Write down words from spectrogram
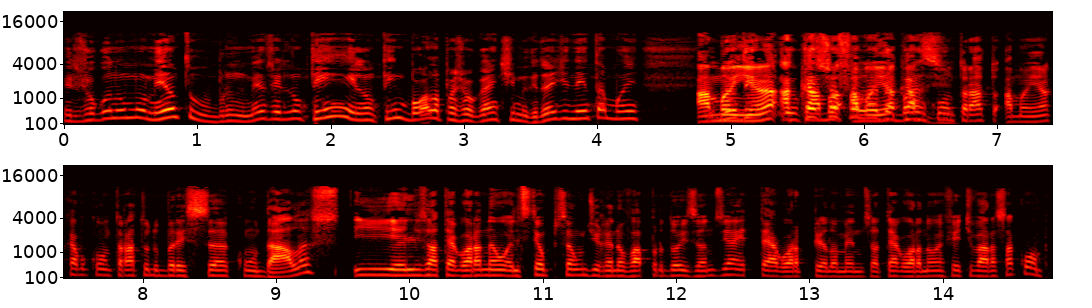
ele jogou no momento, o Bruno Mendes, ele não tem, ele não tem bola pra jogar em time grande nem tamanho. Amanhã Eu acaba, amanhã acaba o contrato, amanhã acaba o contrato do Bressan com o Dallas e eles até agora não, eles têm a opção de renovar por dois anos e até agora, pelo menos até agora, não efetivaram essa compra.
